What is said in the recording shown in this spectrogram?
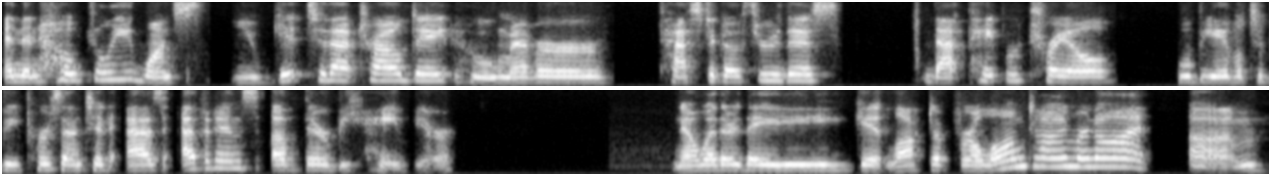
And then hopefully, once you get to that trial date, whomever has to go through this, that paper trail will be able to be presented as evidence of their behavior. Now, whether they get locked up for a long time or not, um,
